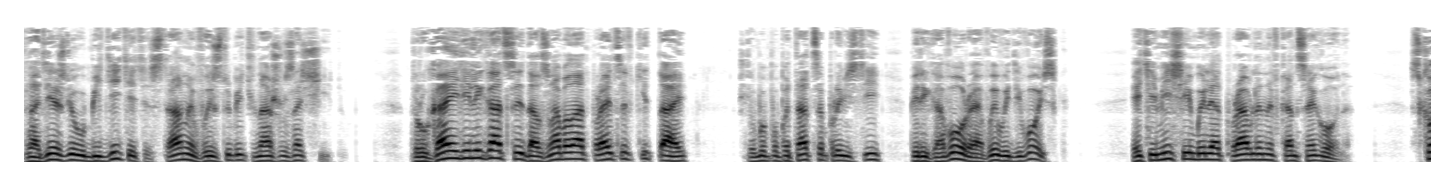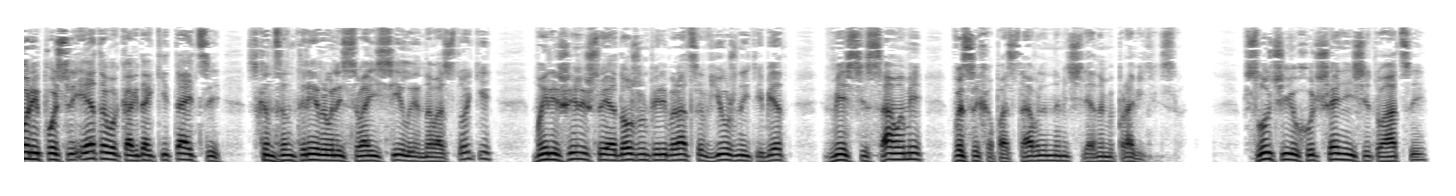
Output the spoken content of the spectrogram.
в надежде убедить эти страны выступить в нашу защиту. Другая делегация должна была отправиться в Китай чтобы попытаться провести переговоры о выводе войск. Эти миссии были отправлены в конце года. Вскоре после этого, когда китайцы сконцентрировали свои силы на востоке, мы решили, что я должен перебраться в Южный Тибет вместе с самыми высокопоставленными членами правительства. В случае ухудшения ситуации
